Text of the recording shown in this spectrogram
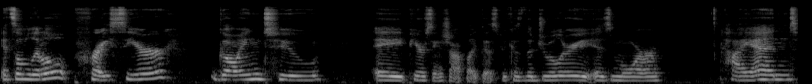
It's a little pricier going to a piercing shop like this because the jewelry is more high end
